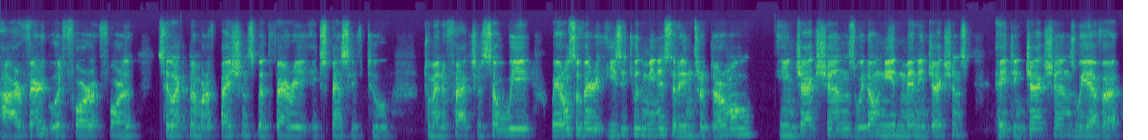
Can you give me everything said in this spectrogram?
are very good for for select number of patients but very expensive to to manufacture so we we are also very easy to administer intradermal injections. We don't need many injections, eight injections. We have a,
